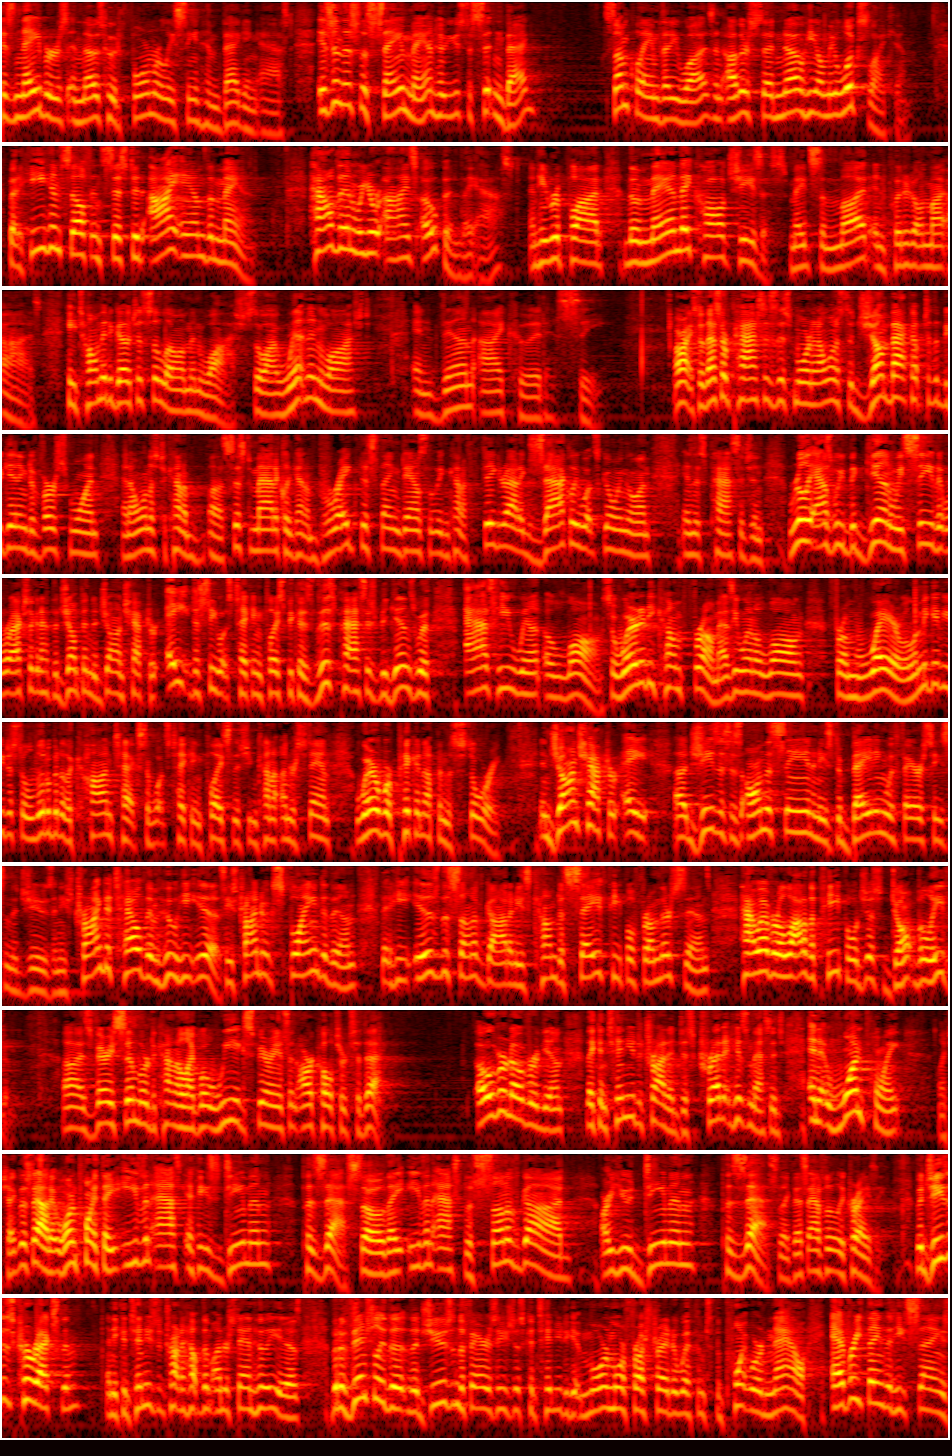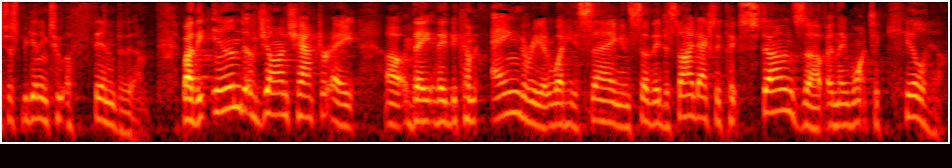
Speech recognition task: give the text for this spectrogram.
His neighbors and those who had formerly seen him begging asked, Isn't this the same man who used to sit and beg? Some claimed that he was, and others said, No, he only looks like him. But he himself insisted, I am the man. How then were your eyes opened? They asked. And he replied, The man they called Jesus made some mud and put it on my eyes. He told me to go to Siloam and wash. So I went and washed, and then I could see. All right, so that's our passage this morning. I want us to jump back up to the beginning to verse 1, and I want us to kind of uh, systematically kind of break this thing down so that we can kind of figure out exactly what's going on in this passage. And really, as we begin, we see that we're actually going to have to jump into John chapter 8 to see what's taking place because this passage begins with, as he went along. So, where did he come from? As he went along, from where? Well, let me give you just a little bit of the context of what's taking place so that you can kind of understand where we're picking up in the story. In John chapter 8, uh, Jesus is on the scene and he's debating with Pharisees and the Jews, and he's trying to tell them who he is. He's trying to explain to them that he is the Son of God and he's come to save people from their sins. However, a lot of the people just don't believe him. Uh, it's very similar to kind of like what we experience in our culture today. Over and over again, they continue to try to discredit his message, and at one point, like check this out, at one point they even ask if he's demon possessed. So they even ask the Son of God are you demon possessed? Like, that's absolutely crazy. But Jesus corrects them, and he continues to try to help them understand who he is. But eventually, the, the Jews and the Pharisees just continue to get more and more frustrated with him to the point where now everything that he's saying is just beginning to offend them. By the end of John chapter 8, uh, they, they become angry at what he's saying, and so they decide to actually pick stones up and they want to kill him.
